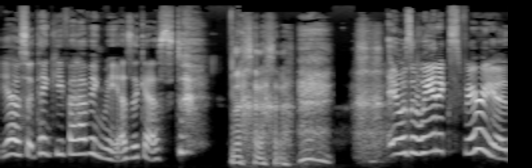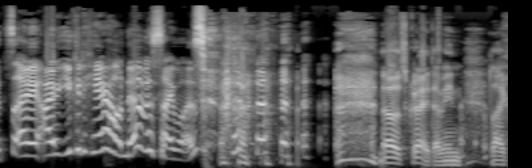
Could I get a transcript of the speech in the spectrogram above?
Yeah. So thank you for having me as a guest. it was a weird experience. I, I, you could hear how nervous I was. no, it's great. I mean, like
